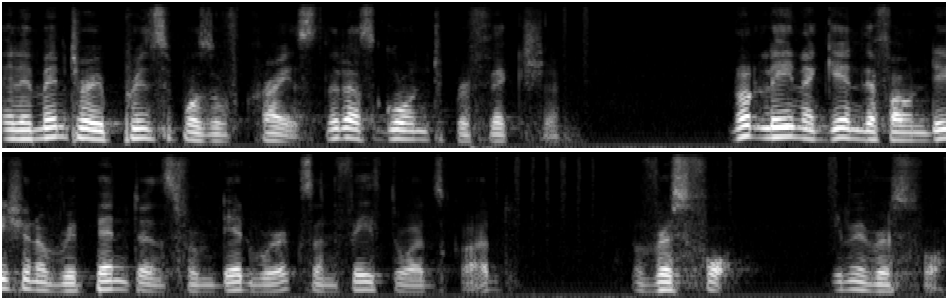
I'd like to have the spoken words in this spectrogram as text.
elementary principles of Christ, let us go on to perfection, not laying again the foundation of repentance from dead works and faith towards God. Verse 4. Give me verse 4.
